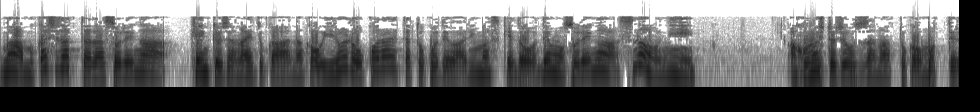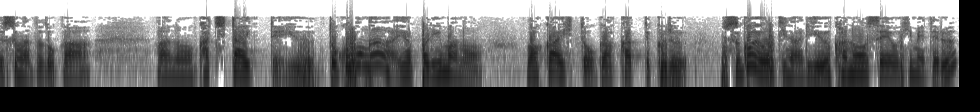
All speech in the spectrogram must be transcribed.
まあ昔だったらそれが謙虚じゃないとか、なんかいろいろ怒られたとこではありますけど、でもそれが素直に、あ、この人上手だなとか思ってる姿とか、あの、勝ちたいっていうところが、やっぱり今の若い人が勝ってくる、すごい大きな理由、可能性を秘めてる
